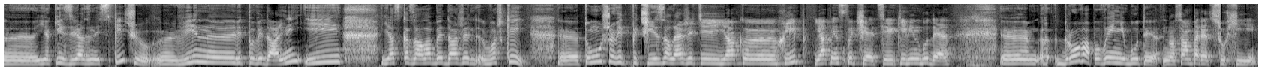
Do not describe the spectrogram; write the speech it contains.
е, який зв'язаний з піччю, е, він е, відповідальний і, я сказала би, навіть важкий. Тому що від печі залежить як хліб, як він спечеться, який він буде. Дрова повинні бути насамперед сухі.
